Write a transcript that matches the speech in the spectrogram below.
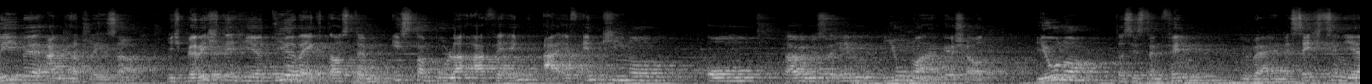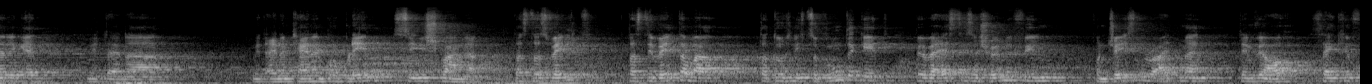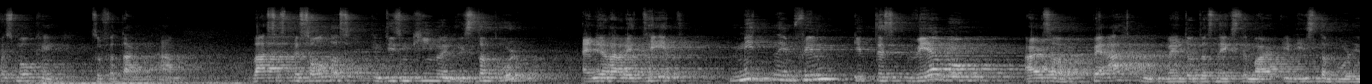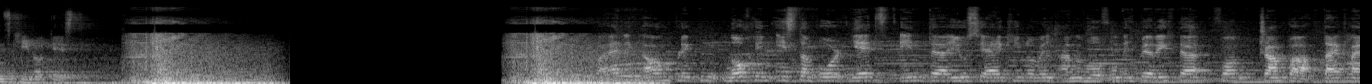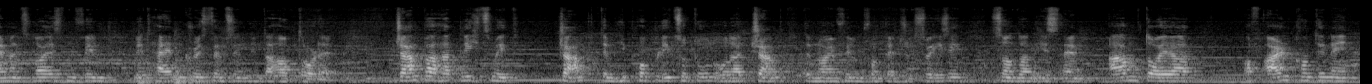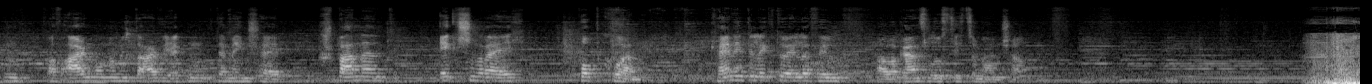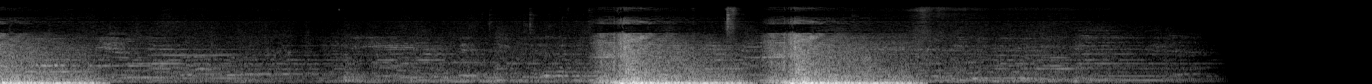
liebe Ankert-Leser, ich berichte hier direkt aus dem Istanbuler AFM, AFM-Kino und da habe mir soeben Juno angeschaut. Juno, das ist ein Film über eine 16-Jährige mit, mit einem kleinen Problem, sie ist schwanger. Dass, das Welt, dass die Welt aber dadurch nicht zugrunde geht, beweist dieser schöne Film von Jason Reitman, dem wir auch Thank You for Smoking zu verdanken haben. Was ist besonders in diesem Kino in Istanbul? Eine Rarität. Mitten im Film gibt es Werbung, also beachten, wenn du das nächste Mal in Istanbul ins Kino gehst. Vor einigen Augenblicken noch in Istanbul, jetzt in der UCI Kinowelt Annenhof und ich berichte von Jumper, Di Climans neuesten Film mit Hayden Christensen in der Hauptrolle. Jumper hat nichts mit Jump, dem Hip-Hop-Lied zu tun, oder Jump, dem neuen Film von Patrick Swayze, sondern ist ein Abenteuer auf allen Kontinenten, auf allen Monumentalwerken der Menschheit. Spannend, actionreich, Popcorn. Kein intellektueller Film, aber ganz lustig zum Anschauen.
